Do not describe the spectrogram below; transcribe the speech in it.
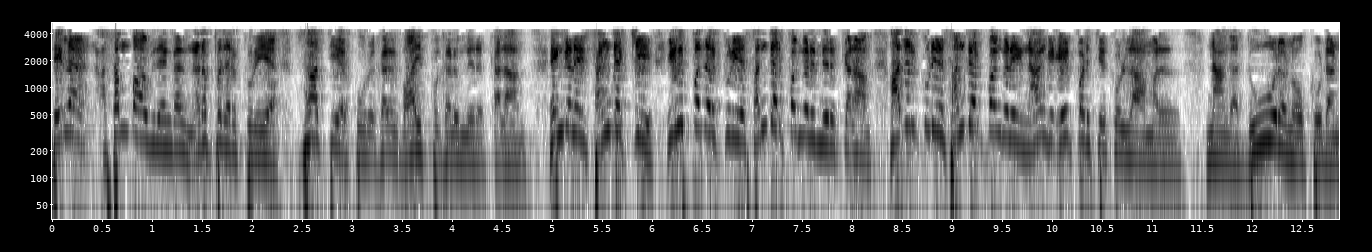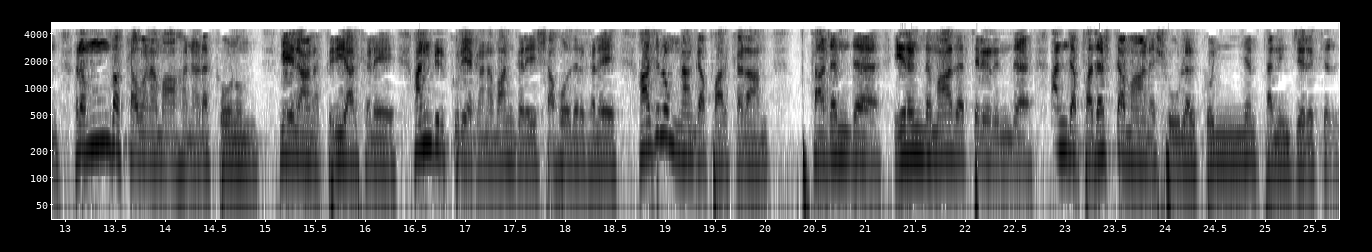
சில அசம்பாவிதங்கள் நடப்பதற்குரிய சாத்திய கூறுகள் வாய்ப்புகளும் இருக்கலாம். எங்களை சண்டைக்கு இருப்பதற்குரிய சந்தர்ப்பங்களும் இருக்கலாம். அதற்குரிய சந்தர்ப்பங்களை நாங்கள் ஏற்படுத்திக் கொள்ளாமல் நாங்கள் தூர நோக்குடன் ரொம்ப கவனமாக நடக்கணும். மேலான பெரியார்களே அன்பிற்குரிய கணவான்களே சகோதரர்களே அதிலும் நாங்க பார்க்கலாம். கடந்த இரண்டு மாதத்தில் இருந்த அந்த பதட்டமான சூழல் கொஞ்சம் தனிஞ்சிருக்குது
